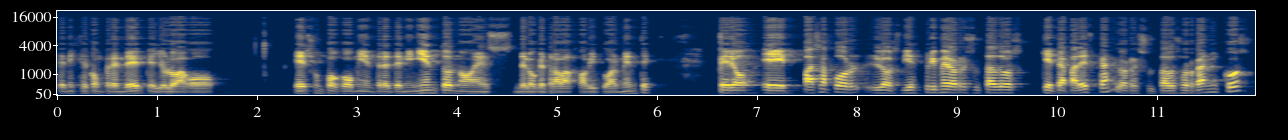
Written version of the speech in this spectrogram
tenéis que comprender que yo lo hago es un poco mi entretenimiento, no es de lo que trabajo habitualmente. Pero eh, pasa por los 10 primeros resultados que te aparezcan, los resultados orgánicos,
